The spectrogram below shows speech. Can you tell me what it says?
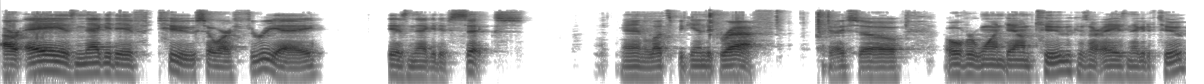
Our A is negative 2, so our 3A is negative 6. And let's begin to graph. Okay, so over 1 down 2 because our A is negative 2.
